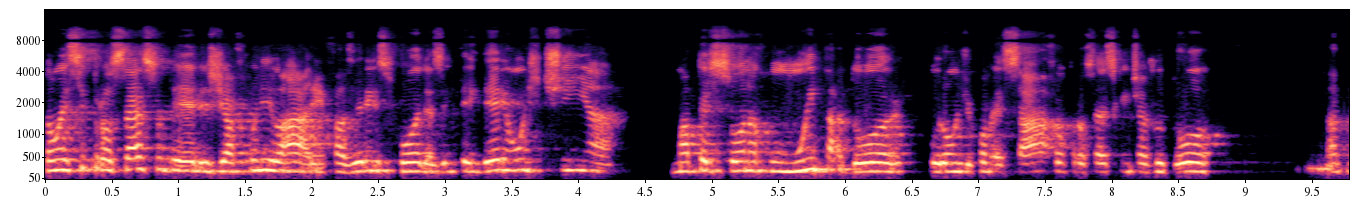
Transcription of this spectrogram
Então esse processo deles de afunilarem, fazerem escolhas, entenderem onde tinha uma persona com muita dor, por onde começar, foi um processo que a gente ajudou na,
